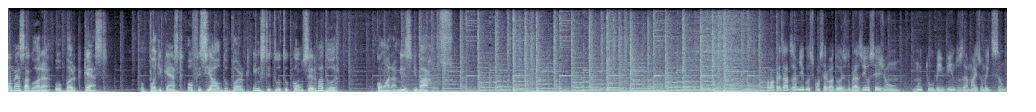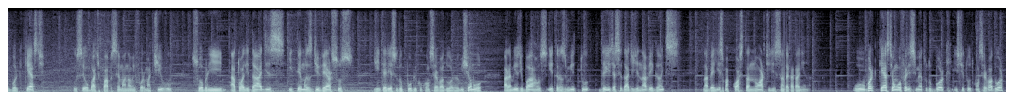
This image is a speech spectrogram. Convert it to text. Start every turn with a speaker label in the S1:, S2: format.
S1: Começa agora o Burkecast, o podcast oficial do Burke Instituto Conservador, com Aramis de Barros.
S2: Olá, prezados amigos conservadores do Brasil, sejam muito bem-vindos a mais uma edição do Burkecast, o seu bate-papo semanal informativo sobre atualidades e temas diversos de interesse do público conservador. Eu me chamo Aramis de Barros e transmito desde a cidade de Navegantes, na belíssima costa norte de Santa Catarina. O Burkecast é um oferecimento do Burke Instituto Conservador,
